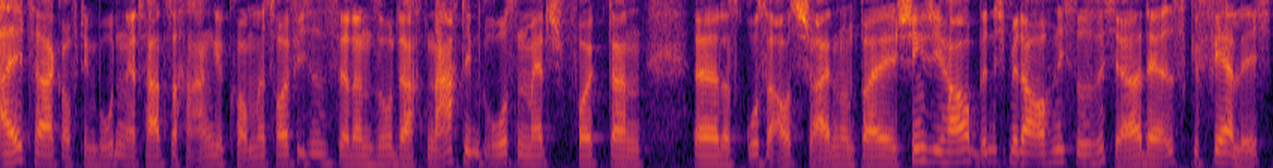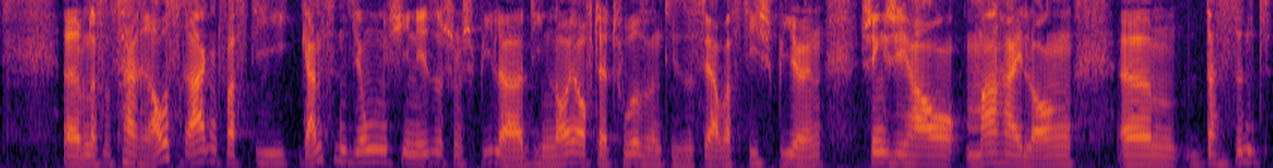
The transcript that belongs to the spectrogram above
Alltag, auf dem Boden der Tatsachen angekommen ist. Häufig ist es ja dann so, nach, nach dem großen Match folgt dann äh, das große Ausscheiden. Und bei Xingji Hao bin ich mir da auch nicht so sicher. Der ist gefährlich. Ähm, das ist herausragend, was die ganzen jungen chinesischen Spieler, die neu auf der Tour sind dieses Jahr, was die spielen. Xingji Hao, Ma Hailong, ähm, das sind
